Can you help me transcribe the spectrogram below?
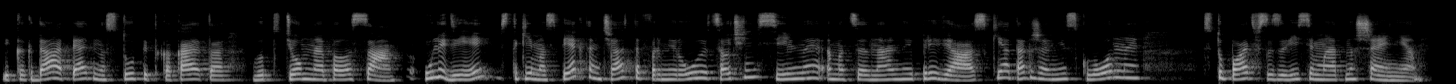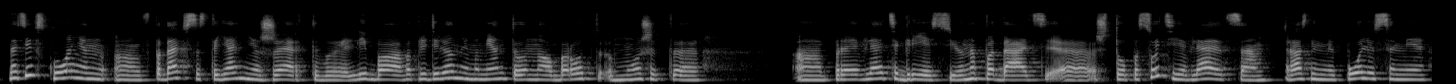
и когда опять наступит какая-то вот темная полоса. У людей с таким аспектом часто формируются очень сильные эмоциональные привязки, а также они склонны вступать в созависимые отношения. Натив склонен э, впадать в состояние жертвы, либо в определенные моменты он наоборот может э, э, проявлять агрессию, нападать, э, что по сути является разными полюсами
